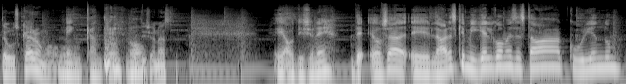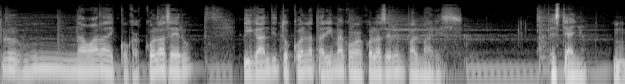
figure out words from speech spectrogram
¿Te buscaron o me encantó. No, audicionaste? Eh, audicioné. De- o sea, eh, la verdad es que Miguel Gómez estaba cubriendo un una vara de Coca-Cola Cero y Gandhi tocó en la tarima de Coca-Cola Cero en Palmares este año. Mm.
